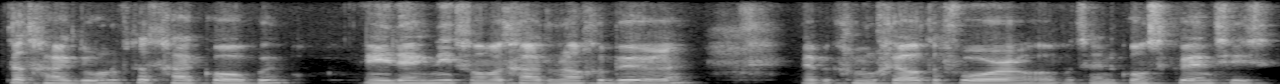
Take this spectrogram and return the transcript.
dat ga ik doen of dat ga ik kopen. En je denkt niet van, wat gaat er dan gebeuren? Heb ik genoeg geld ervoor? Of wat zijn de consequenties?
